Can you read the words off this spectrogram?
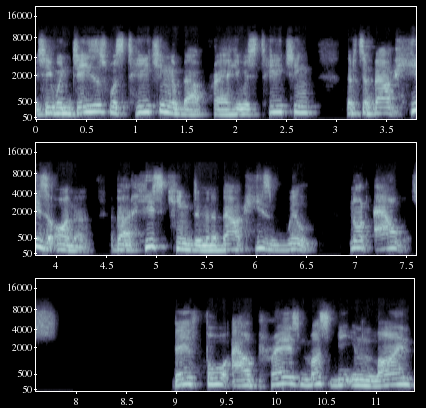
You see, when Jesus was teaching about prayer, he was teaching that it's about his honor, about his kingdom, and about his will, not ours. Therefore, our prayers must be in line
